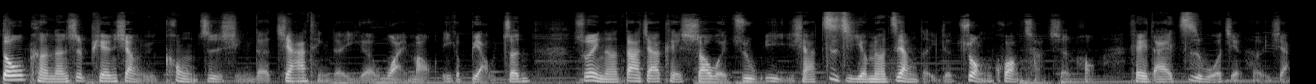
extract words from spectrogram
都可能是偏向于控制型的家庭的一个外貌，一个表征。所以呢，大家可以稍微注意一下自己有没有这样的一个状况产生吼，可以来自我检核一下。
